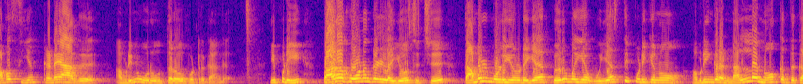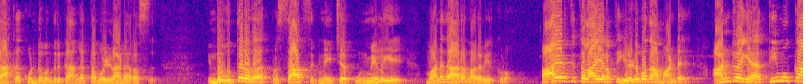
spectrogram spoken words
அவசியம் கிடையாது அப்படின்னு ஒரு உத்தரவு போட்டிருக்காங்க. இப்படி பல கோணங்களில் யோசிச்சு தமிழ் மொழியினுடைய பெருமையை உயர்த்தி பிடிக்கணும் அப்படிங்கிற நல்ல நோக்கத்துக்காக கொண்டு வந்திருக்காங்க தமிழ்நாடு அரசு. இந்த உத்தரவை பிரசாத் சிக்னேச்சர் உண்மையிலேயே மனதார வரவேற்கிறோம். ஆயிரத்தி தொள்ளாயிரத்தி எழுபதாம் ஆண்டு அன்றைய திமுக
